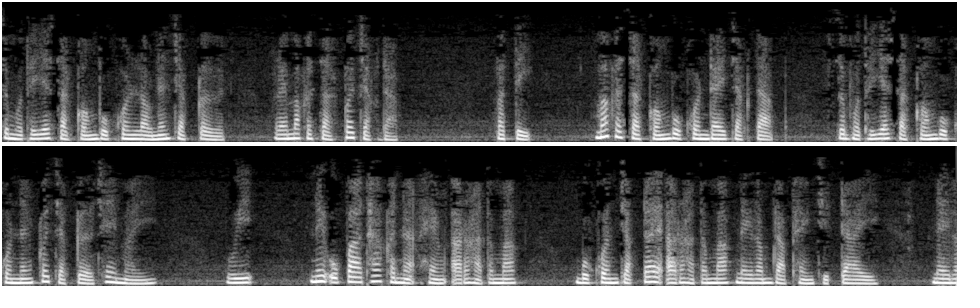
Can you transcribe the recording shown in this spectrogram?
สมุทยสัตว์ของบุคคลเหล่านั้นจักเกิด และมรรคสัตว์ก็จักดับ ปฏิมรรคสัตว์ของบุคคลใดจักดับ สมุทัยสัตว์ของบุคคลนั้นก็จักเกิดใช่ไหม วิ ในอุปาทขณะแห่งอรหัตมรรคบุคคลจักได้อรหัตมรรคในลำดับแห่งจิตใด ในล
